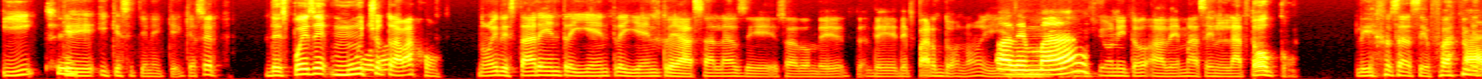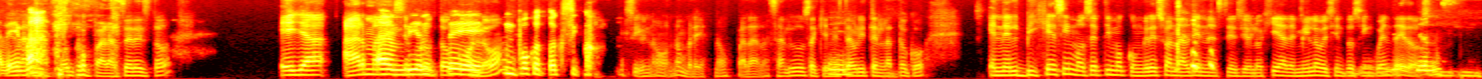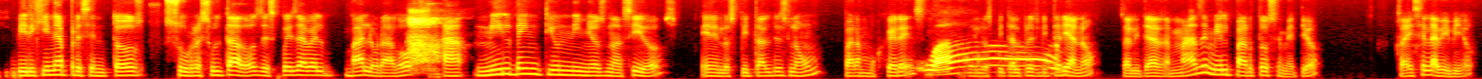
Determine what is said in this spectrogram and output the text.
y Sí. qué, y qué se tiene que, que hacer. Después de mucho trabajo, ¿no? Y de estar entre y entre y entre a salas de, o sea, donde, de, de parto, ¿no? Y Además, y todo, además en la toco, o sea, se fue a además, la toco para hacer esto. Ella arma ese ambiente protocolo. un poco tóxico. Sí, no, no, hombre, no, para. Saludos a quien esté Sí. ahorita en la toco. En el vigésimo séptimo Congreso Anual de Anestesiología de 1952, Bendiciones. Virginia presentó sus resultados después de haber valorado a 1021 niños nacidos en el hospital de Sloan para mujeres del hospital Wow. presbiteriano. O sea, literal, más de mil partos se metió. O sea, ahí se la vivió,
